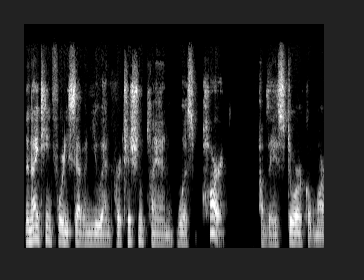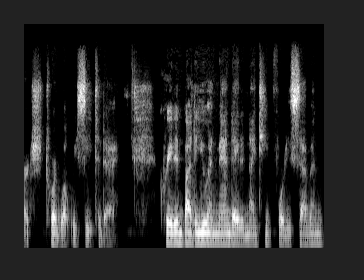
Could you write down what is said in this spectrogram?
The 1947 UN partition plan was part of the historical march toward what we see today. Created by the UN mandate in 1947,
